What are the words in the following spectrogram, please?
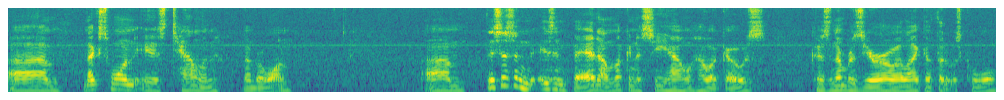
Um, next one is Talon, number one. Um, this isn't isn't bad. I'm looking to see how, how it goes, because number zero I liked. I thought it was cool,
